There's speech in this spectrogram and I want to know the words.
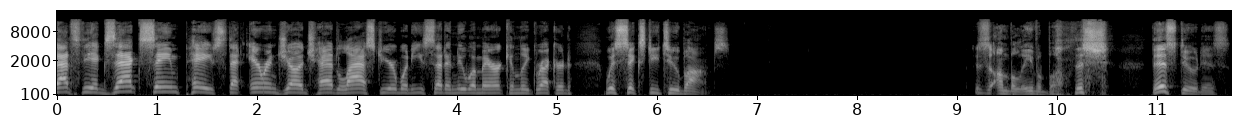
That's the exact same pace that Aaron Judge had last year when he set a new American League record with 62 bombs. This is unbelievable. This this dude is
